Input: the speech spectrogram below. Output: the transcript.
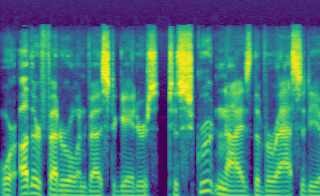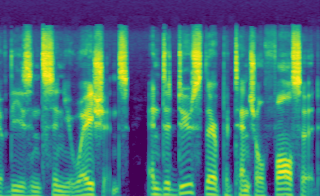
or other federal investigators to scrutinize the veracity of these insinuations and deduce their potential falsehood?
